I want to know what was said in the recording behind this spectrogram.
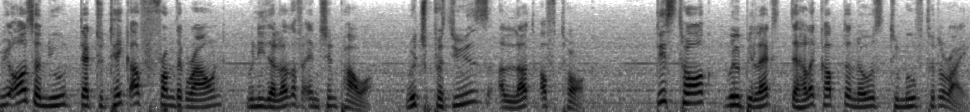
We also knew that to take off from the ground we need a lot of engine power, which produces a lot of torque. This torque will be let the helicopter nose to move to the right,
